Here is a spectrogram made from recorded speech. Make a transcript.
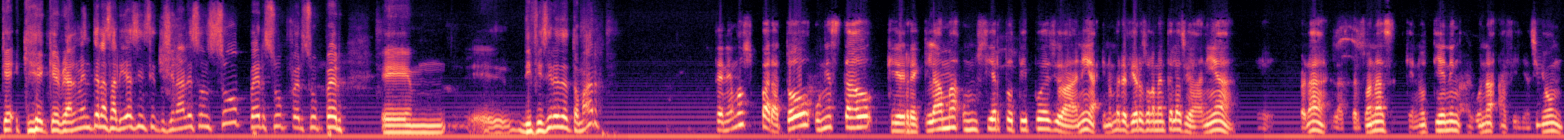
que, que, que realmente las salidas institucionales son súper, súper, súper Em, eh, difíciles de tomar. Tenemos para todo un Estado que reclama un cierto tipo de ciudadanía, y no me refiero solamente a la ciudadanía, eh, ¿verdad? Las personas que no tienen alguna afiliación,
